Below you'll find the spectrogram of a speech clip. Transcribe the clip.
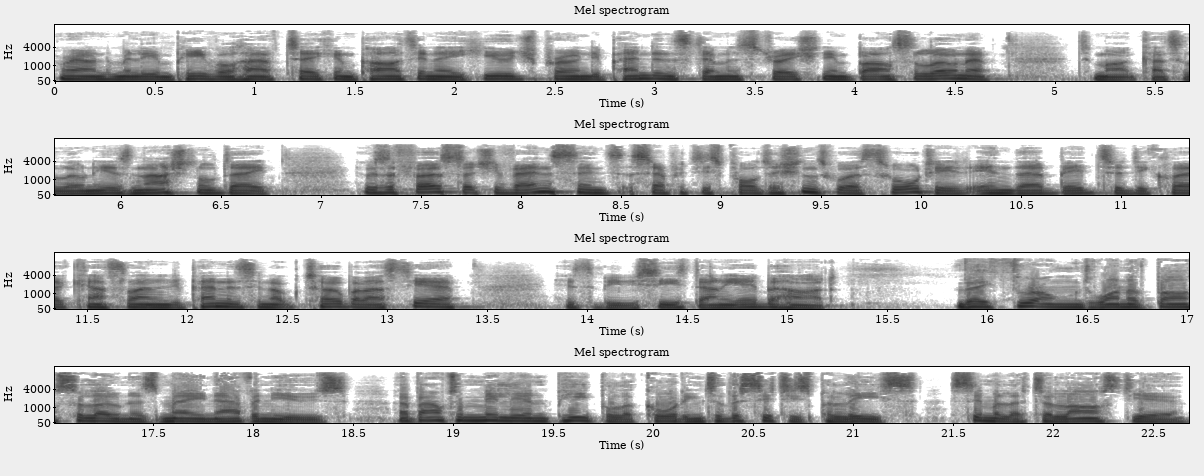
Around a million people have taken part in a huge pro-independence demonstration in Barcelona to mark Catalonia's National Day. It was the first such event since separatist politicians were thwarted in their bid to declare Catalan independence in October last year. Here's the BBC's Danny Aeberhard. They thronged one of Barcelona's main avenues, about a million people according to the city's police, similar to last year.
